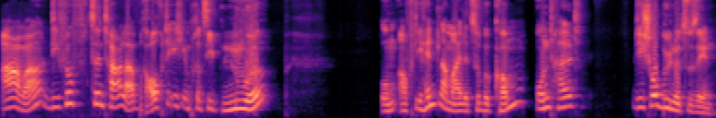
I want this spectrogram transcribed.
aber die 15 Taler brauchte ich im Prinzip nur, um auf die Händlermeile zu bekommen und halt die Showbühne zu sehen.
